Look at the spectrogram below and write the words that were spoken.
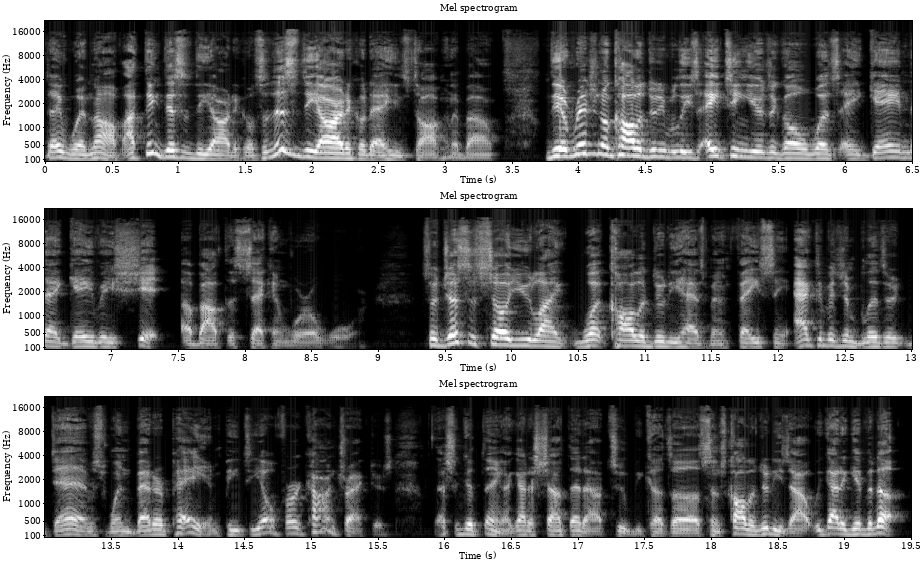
they went off. I think this is the article. So this is the article that he's talking about. The original Call of Duty release 18 years ago was a game that gave a shit about the Second World War. So just to show you like what Call of Duty has been facing, Activision Blizzard devs win better pay and PTO for contractors. That's a good thing. I got to shout that out too because uh, since Call of Duty's out, we got to give it up.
